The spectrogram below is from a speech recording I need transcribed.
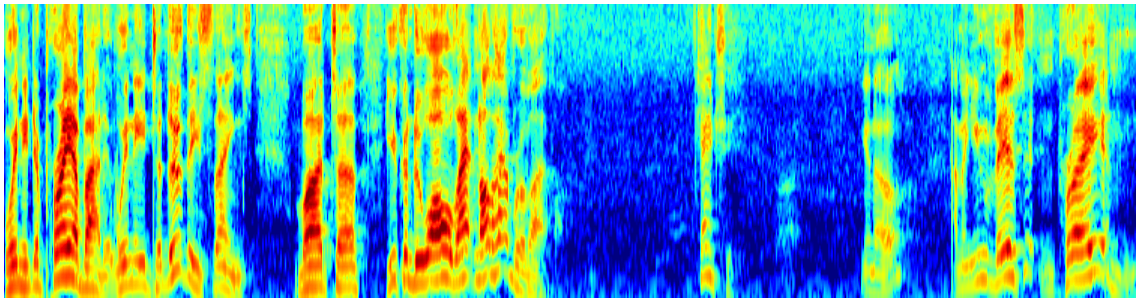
We need to pray about it. We need to do these things. But uh, you can do all that and not have revival. Can't you? You know? I mean, you can visit and pray and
